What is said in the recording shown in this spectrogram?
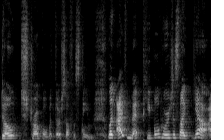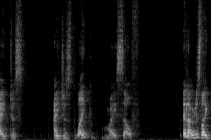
don't struggle with their self-esteem. Like I've met people who are just like, yeah, I just I just like myself. And I'm just like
